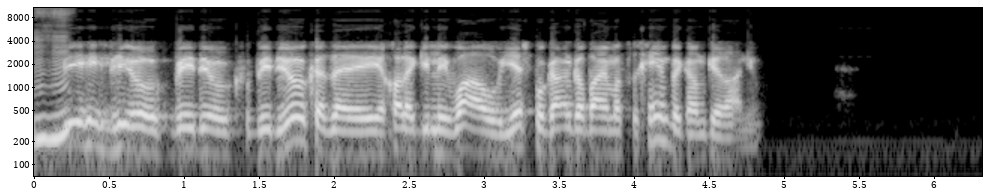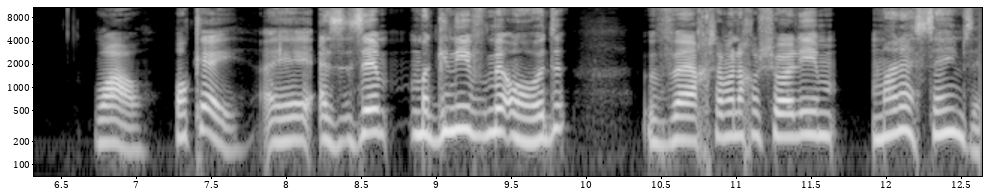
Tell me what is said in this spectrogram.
בדיוק, בדיוק, בדיוק, אז היא יכול להגיד לי, וואו, יש פה גם גרביים מסריחים וגם גרניום. וואו, אוקיי. אה, אז זה מגניב מאוד, ועכשיו אנחנו שואלים, מה נעשה עם זה?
